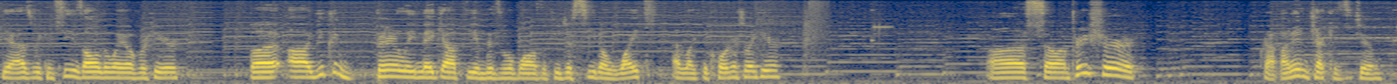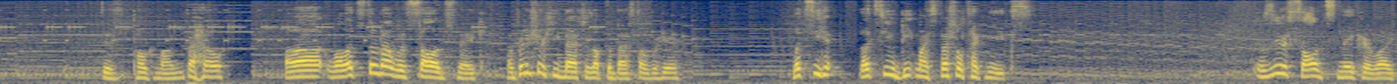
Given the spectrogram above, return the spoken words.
Yeah, as we can see, he's all the way over here. But uh, you can barely make out the invisible walls if you just see the white at like the corners right here. Uh, so I'm pretty sure... Crap, I didn't check his gym. This Pokemon battle. Uh, well, let's start out with Solid Snake. I'm pretty sure he matches up the best over here. Let's see. Let's see you beat my special techniques. It was either Solid Snake or like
